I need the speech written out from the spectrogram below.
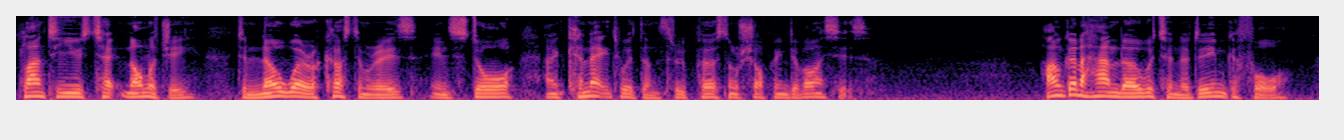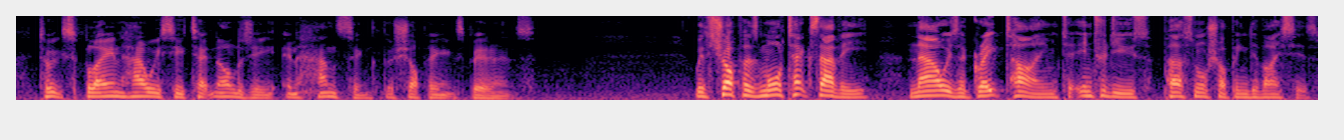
plan to use technology to know where a customer is in store and connect with them through personal shopping devices. I'm going to hand over to Nadeem Ghafoor to explain how we see technology enhancing the shopping experience. With shoppers more tech savvy, now is a great time to introduce personal shopping devices.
